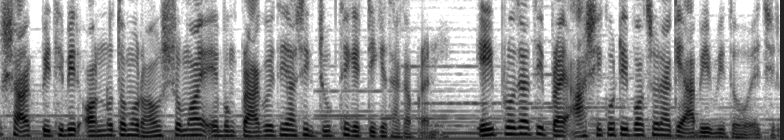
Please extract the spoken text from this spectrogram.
শার্ক পৃথিবীর অন্যতম রহস্যময় এবং প্রাগৈতিহাসিক যুগ থেকে টিকে থাকা প্রাণী। এই প্রজাতি প্রায় আশি কোটি বছর আগে আবির্ভূত হয়েছিল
